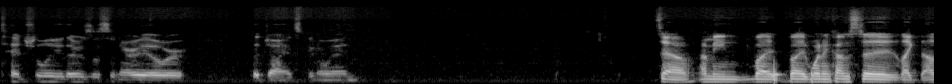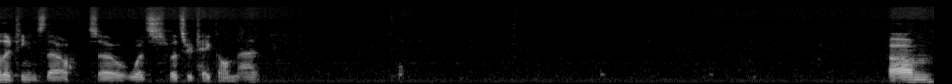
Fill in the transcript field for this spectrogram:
potentially there's a scenario where the Giants can win. so I mean, but but when it comes to like the other teams, though, so what's what's your take on that? Um,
